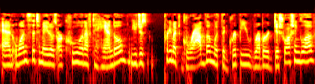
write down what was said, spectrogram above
And once the tomatoes are cool enough to handle, you just pretty much grab them with the grippy rubber dishwashing glove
